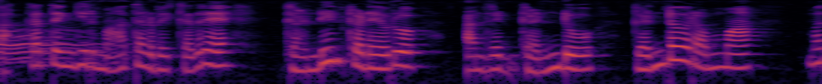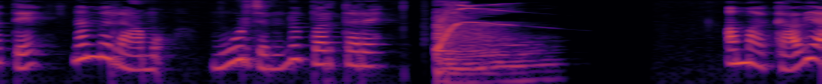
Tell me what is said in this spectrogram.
ಅಕ್ಕ ತಂಗಿರ್ ಮಾತಾಡ್ಬೇಕಾದ್ರೆ ಗಂಡಿನ ಕಡೆಯವರು ಅಂದ್ರೆ ಗಂಡು ಗಂಡವರಮ್ಮ ಮತ್ತೆ ನಮ್ಮ ರಾಮು ಮೂರ್ ಜನನು ಬರ್ತಾರೆ. ಅಮ್ಮ ಕಾವ್ಯ?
